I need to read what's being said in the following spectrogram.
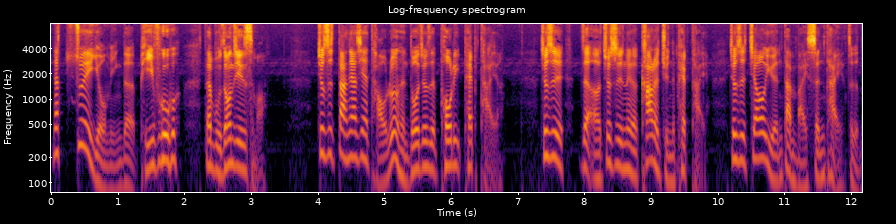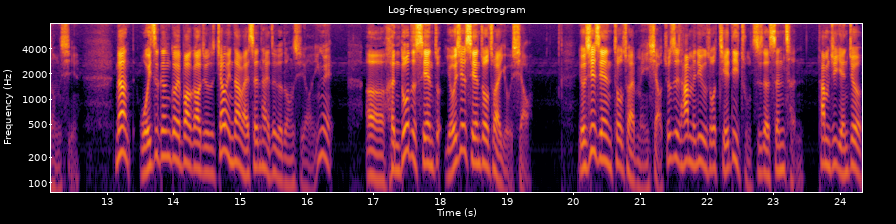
那最有名的皮肤的补充剂是什么？就是大家现在讨论很多，就是 polypeptide 啊。就是这呃，就是那个 collagen 的 peptide，就是胶原蛋白生态这个东西。那我一直跟各位报告，就是胶原蛋白生态这个东西哦，因为呃很多的实验做，有一些实验做出来有效，有些实验做出来没效。就是他们例如说结缔组织的生成，他们去研究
